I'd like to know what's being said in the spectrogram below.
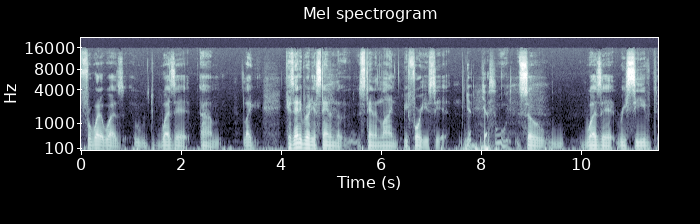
for what it was, was it um, like because anybody will stand in the stand in line before you see it. Yeah. Yes. So, was it received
